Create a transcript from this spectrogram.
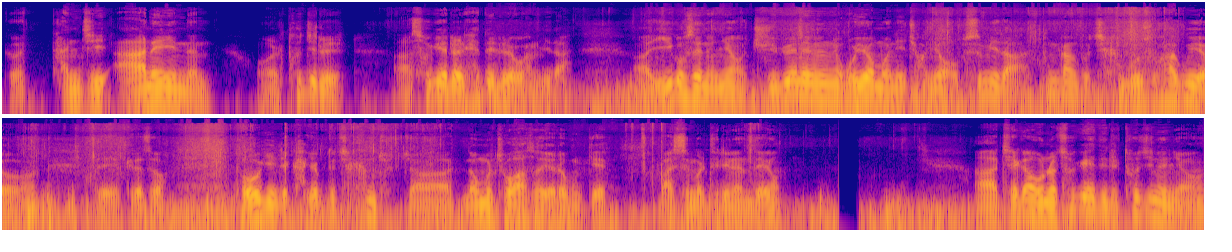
그 단지 안에 있는 토지를 아, 소개를 해드리려고 합니다. 아, 이곳에는요 주변에는 오염원이 전혀 없습니다. 풍광도 참 우수하고요. 네, 그래서 더욱이 이제 가격도 참 좋- 저, 너무 좋아서 여러분께 말씀을 드리는데요. 아, 제가 오늘 소개해드릴 토지는요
